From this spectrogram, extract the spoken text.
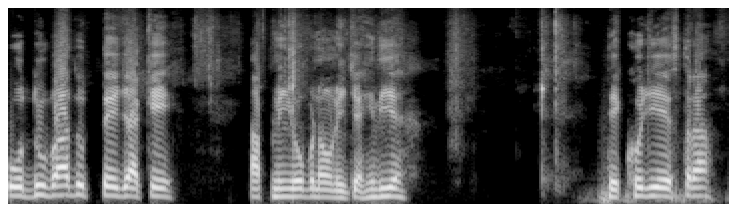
ਉਦੋਂ ਬਾਅਦ ਉੱਤੇ ਜਾ ਕੇ ਆਪਣੀ ਉਹ ਬਣਾਉਣੀ ਚਾਹੀਦੀ ਹੈ। ਦੇਖੋ ਜੀ ਇਸ ਤਰ੍ਹਾਂ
